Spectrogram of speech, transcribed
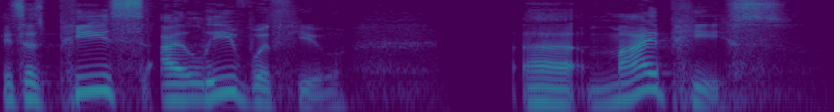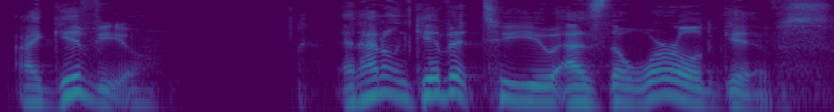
He says, Peace I leave with you, uh, my peace I give you. And I don't give it to you as the world gives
